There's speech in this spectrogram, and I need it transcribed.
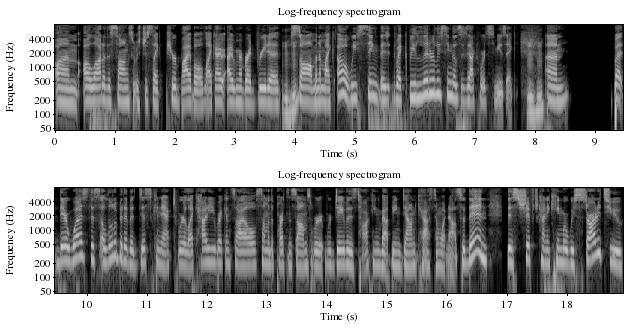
um, a lot of the songs it was just like pure Bible. Like I, I remember I'd read a mm-hmm. psalm and I'm like, oh, we sing the like we literally sing those exact words to music. Mm-hmm. Um, but there was this a little bit of a disconnect where like how do you reconcile some of the parts in psalms where, where david is talking about being downcast and whatnot so then this shift kind of came where we started to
